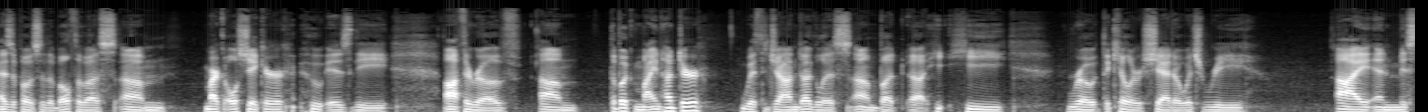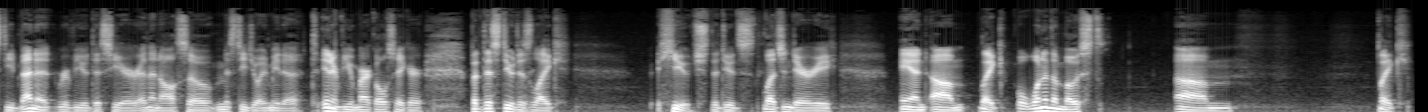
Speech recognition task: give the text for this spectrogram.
as opposed to the both of us. Um, Mark Olshaker, who is the author of um, the book Mindhunter with John Douglas, um, but uh, he he wrote The Killer's Shadow, which we I and Misty Bennett reviewed this year, and then also Misty joined me to, to interview Mark Olshaker. But this dude is like huge. The dude's legendary, and um, like one of the most um, like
